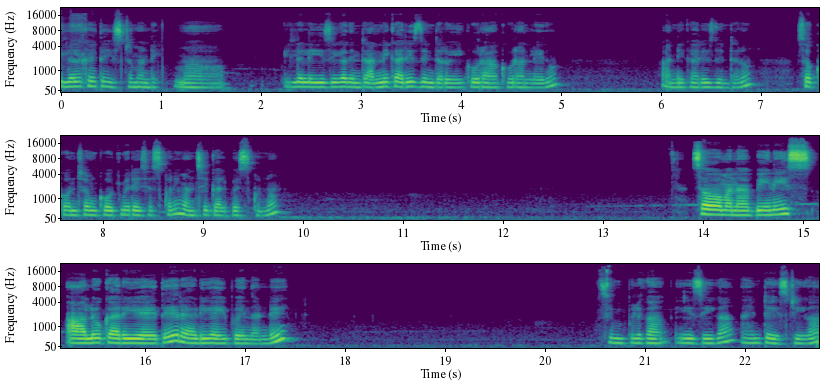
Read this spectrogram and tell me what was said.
పిల్లలకైతే ఇష్టం అండి మా పిల్లలు ఈజీగా తింటారు. అన్ని కర్రీస్ తింటారు. ఈ కూర ఆ కూర అని లేదు. అన్ని కర్రీస్ తింటారు. సో కొంచెం కొత్తిమీర వేసేసుకొని మంచిగా కలిపేసుకున్నాం. సో మన బీనీస్ ఆలు కర్రీ అయితే రెడీ అయిపోయిందండి. సింపుల్గా ఈజీగా అండ్ టేస్టీగా.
